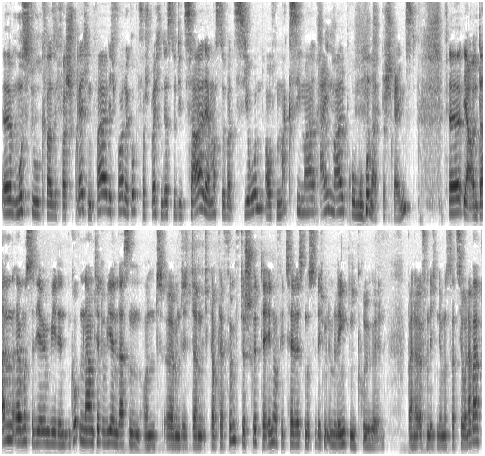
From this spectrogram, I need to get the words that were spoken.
äh, musst du quasi versprechen, feierlich vor der Gruppe versprechen, dass du die Zahl der Masturbationen auf maximal einmal pro Monat beschränkst. Äh, ja, und dann äh, musst du dir irgendwie den Gruppennamen tätowieren lassen und ähm, dann, ich glaube, der fünfte Schritt, der inoffiziell ist, musst du dich mit einem Linken prügeln bei einer öffentlichen Demonstration. Aber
